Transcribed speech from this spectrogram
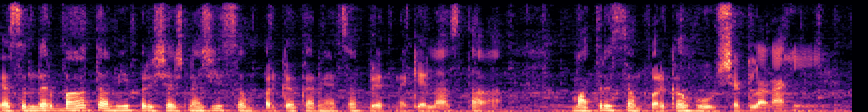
या संदर्भात आम्ही प्रशासनाशी संपर्क करण्याचा प्रयत्न केला असता मात्र संपर्क होऊ शकला नाही.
